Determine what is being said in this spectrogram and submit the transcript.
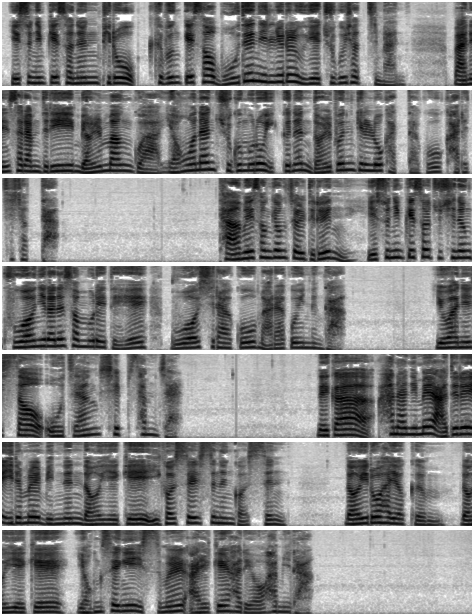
예수님께서는 비록 그분께서 모든 인류를 위해 죽으셨지만 많은 사람들이 멸망과 영원한 죽음으로 이끄는 넓은 길로 갔다고 가르치셨다. 다음의 성경절들은 예수님께서 주시는 구원이라는 선물에 대해 무엇이라고 말하고 있는가? 요한일서 5장 13절. 내가 하나님의 아들의 이름을 믿는 너희에게 이것을 쓰는 것은 너희로 하여금 너희에게 영생이 있음을 알게 하려 함이라.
